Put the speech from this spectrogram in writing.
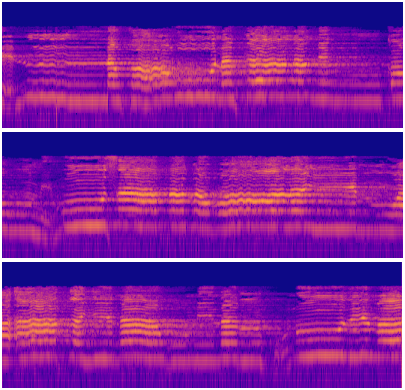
إِنَّ قَارُونَ كَانَ مِن قَوْمِ مُوسَىٰ فَبَغَىٰ عَلَيْهِمْ وَآتَيْنَاهُ مِنَ الْكُنُوزِ مَا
